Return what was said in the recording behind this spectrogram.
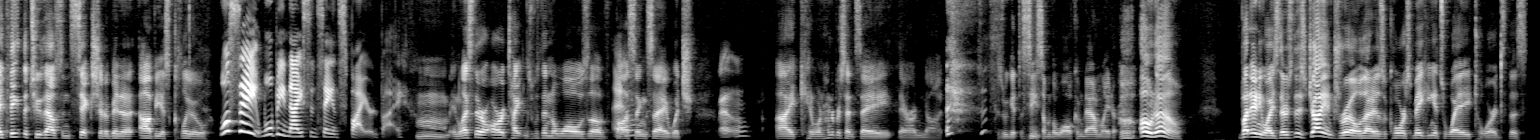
I think the 2006 should have been an obvious clue. we'll say we'll be nice and say inspired by. Hmm, unless there are Titans within the walls of Oh. Ba Sing Se, which Oh. I can 100% say there are not. Because we get to see some of the wall come down later. oh no! But, anyways, there's this giant drill that is, of course, making its way towards this.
